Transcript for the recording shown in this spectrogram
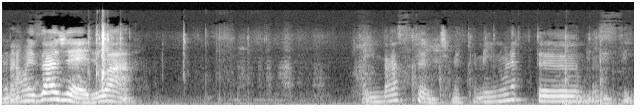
Não exagere lá. Tem bastante, mas também não é tanto assim.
